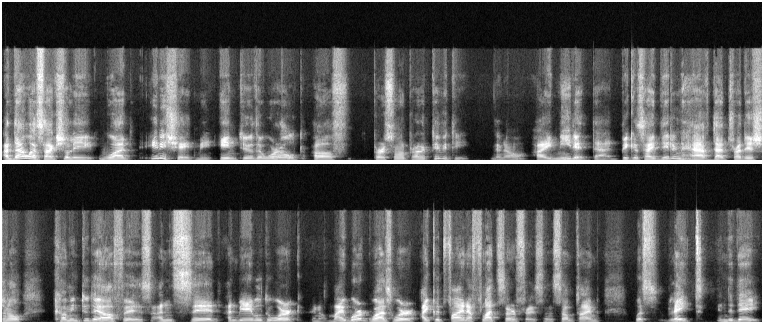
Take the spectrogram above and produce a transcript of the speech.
and that was actually what initiated me into the world of personal productivity. You know, I needed that because I didn't have that traditional come into the office and sit and be able to work. You know, my work was where I could find a flat surface and sometimes was late in the day.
